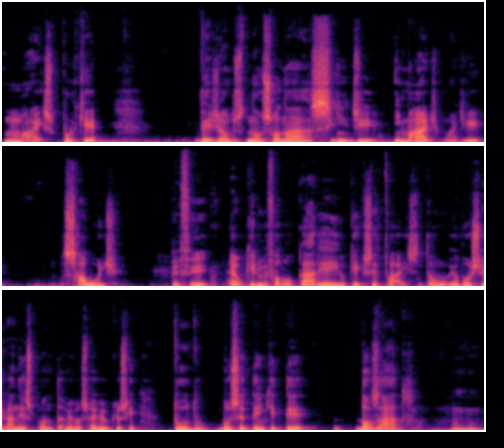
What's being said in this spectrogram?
mais. Por quê? Vejamos não só na assim de imagem, mas de saúde. Perfeito. É o que ele me falou, cara, e aí, o que, que você faz? Então eu vou chegar nesse ponto também, você vai ver. Porque assim, tudo você tem que ter dosado. Uhum.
